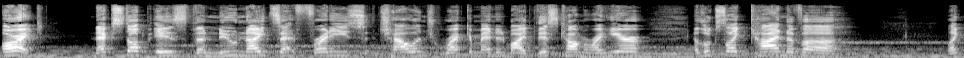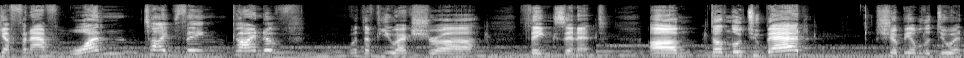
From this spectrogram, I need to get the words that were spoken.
Alright. Next up is the new Nights at Freddy's challenge recommended by this comment right here. It looks like kind of a... Like a FNAF 1 type thing, kind of. With a few extra things in it. Um, doesn't look too bad. Should be able to do it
